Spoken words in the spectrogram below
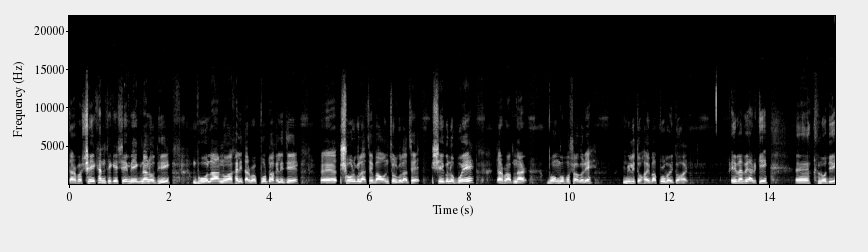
তারপর সেইখান থেকে সেই মেঘনা নদী, ভোলা, নোয়াখালী, তারপর পটুয়াখালী যে শহরগুলো আছে বা অঞ্চলগুলো আছে, সেগুলো বয়ে তারপর আপনার বঙ্গোপসাগরে মিলিত হয় বা প্রবাহিত হয়। এইভাবে আর কি নদী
